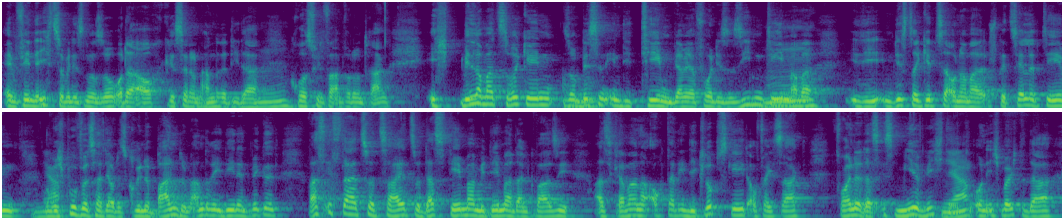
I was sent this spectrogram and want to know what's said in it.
empfinde ich zumindest nur so oder auch Christian und andere, die da mhm. groß viel Verantwortung tragen. Ich will nochmal zurückgehen so ein mhm. bisschen in die Themen. Wir haben ja vorhin diese sieben mhm. Themen, aber im Distrikt gibt es ja auch nochmal spezielle Themen. Ja. Spufels hat ja auch das grüne Band und andere andere Ideen entwickelt. Was ist da zurzeit so das Thema, mit dem man dann quasi als Governor auch dann in die Clubs geht, auch vielleicht sagt, Freunde, das ist mir wichtig ja. und ich möchte da,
